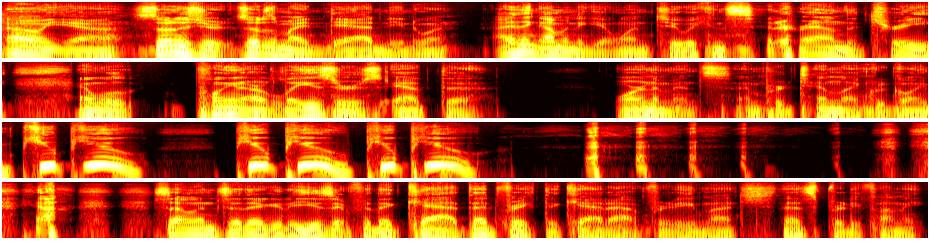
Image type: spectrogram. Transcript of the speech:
Oh yeah, so does your so does my dad need one. I think I'm going to get one too. We can sit around the tree and we'll point our lasers at the ornaments and pretend like we're going pew pew, pew pew, pew pew. Someone said they're going to use it for the cat. That freaked the cat out pretty much. That's pretty funny.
